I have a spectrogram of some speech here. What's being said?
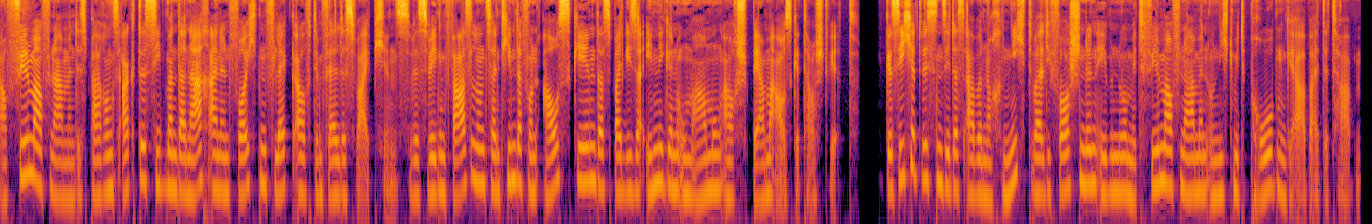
Auf Filmaufnahmen des Paarungsaktes sieht man danach einen feuchten Fleck auf dem Fell des Weibchens, weswegen Fasel und sein Team davon ausgehen, dass bei dieser innigen Umarmung auch Sperma ausgetauscht wird. Gesichert wissen sie das aber noch nicht, weil die Forschenden eben nur mit Filmaufnahmen und nicht mit Proben gearbeitet haben.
